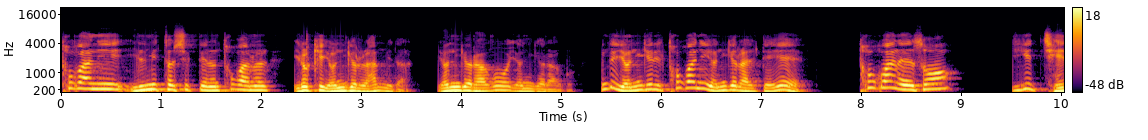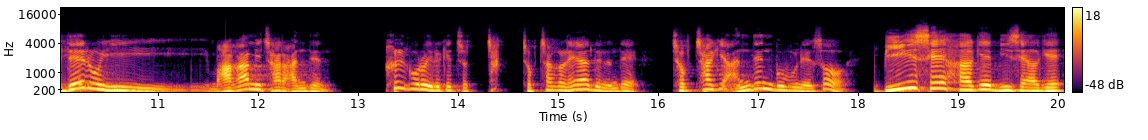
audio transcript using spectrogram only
토관이 1m씩 되는 토관을 이렇게 연결을 합니다. 연결하고 연결하고. 근데 연결이 토관이 연결할 때에 토관에서 이게 제대로 이 마감이 잘 안 된 흙으로 이렇게 접착, 접착을 해야 되는데 접착이 안 된 부분에서 미세하게 미세하게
